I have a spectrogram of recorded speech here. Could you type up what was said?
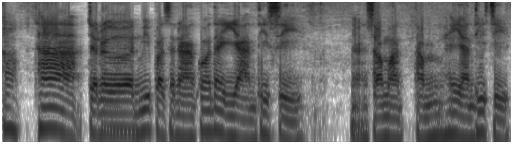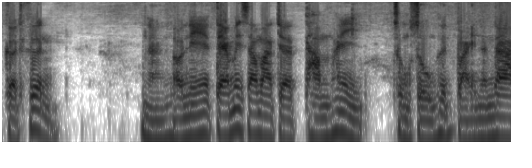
ครับ ถ้าเจริญวิปัสสนาก็ได้ญาณที่สี่นะสามารถทำให้ญาณที่สี่เกิดขึ้นนะเหล่านี้แต่ไม่สามารถจะทำให้สูงสูงขึ้นไปนั้นได้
